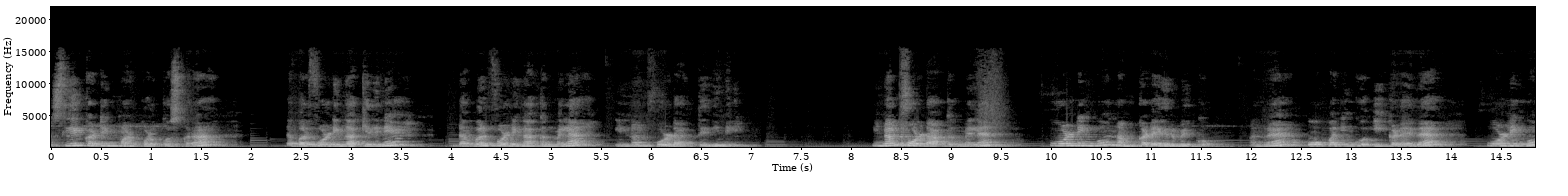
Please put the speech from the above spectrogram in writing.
ಸ್ಲೀವ್ ಕಟಿಂಗ್ ಮಾಡ್ಕೊಳ್ಳೋಕ್ಕೋಸ್ಕರ ಡಬಲ್ ಫೋಲ್ಡಿಂಗ್ ಹಾಕಿದ್ದೀನಿ. ಡಬಲ್ ಫೋಲ್ಡಿಂಗ್ ಹಾಕಿದ್ಮೇಲೆ ಇನ್ನೊಂದು ಫೋಲ್ಡ್ ಹಾಕ್ತಿದ್ದೀನಿ. ಇನ್ನೊಂದು ಫೋಲ್ಡ್ ಹಾಕಿದ್ಮೇಲೆ ಫೋಲ್ಡಿಂಗು ನಮ್ಮ ಕಡೆ ಇರಬೇಕು. ಅಂದರೆ ಓಪನಿಂಗು ಈ ಕಡೆ ಇದೆ, ಫೋಲ್ಡಿಂಗು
